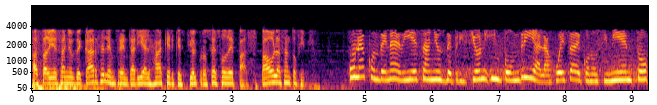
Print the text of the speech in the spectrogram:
Hasta 10 años de cárcel enfrentaría el hacker que espió el proceso de paz. Paola Santofimio. Una condena de 10 años de prisión impondría a la jueza de conocimiento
